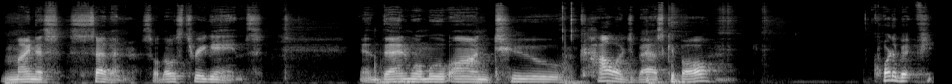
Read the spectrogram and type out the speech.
minus seven. So those three games. And then we'll move on to college basketball. Quite a bit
